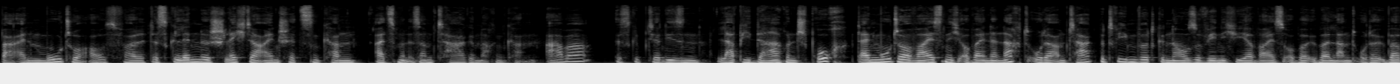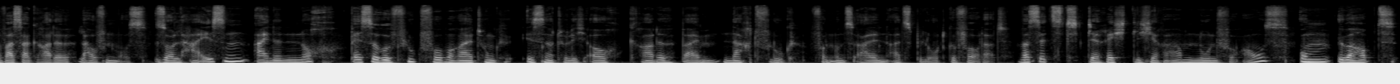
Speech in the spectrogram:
bei einem Motorausfall das Gelände schlechter einschätzen kann, als man es am Tage machen kann. Aber Es gibt ja diesen lapidaren Spruch, dein Motor weiß nicht, ob er in der Nacht oder am Tag betrieben wird, genauso wenig wie er weiß, ob er über Land oder über Wasser gerade laufen muss. Soll heißen, eine noch bessere Flugvorbereitung ist natürlich auch gerade beim Nachtflug von uns allen als Pilot gefordert. Was setzt der rechtliche Rahmen nun voraus, um überhaupt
